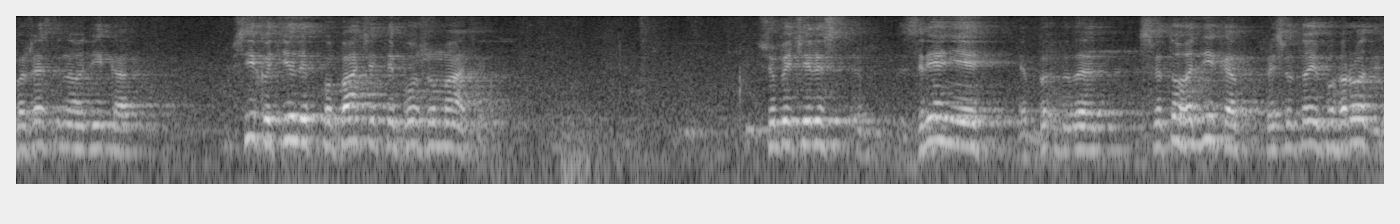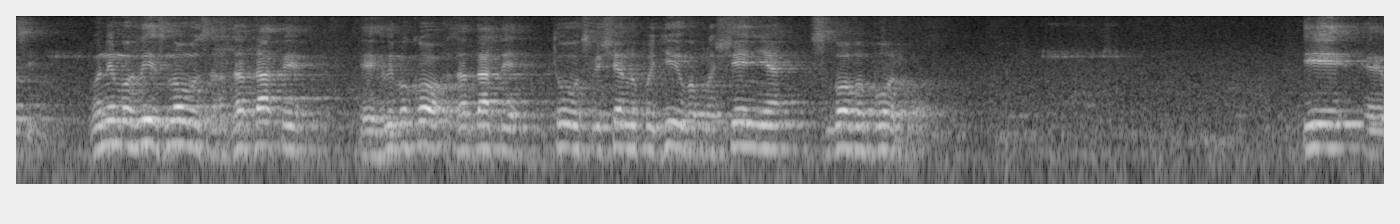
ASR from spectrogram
божественного ліка, всі хотіли побачити Божу матір, щоб через зріння б- святого ліка Пресвятої Богородиці вони могли знову згадати, е, глибоко згадати ту священну подію воплощення Слова Божого. І е,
